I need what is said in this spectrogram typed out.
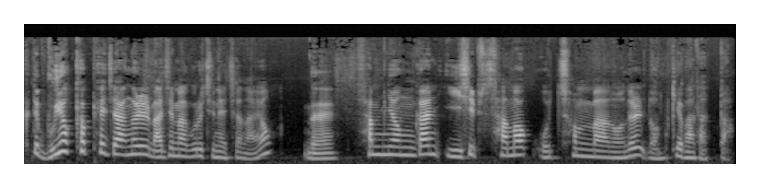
근데 무역협회장을 마지막으로 지냈잖아요. 네. 3년간 23억 5천만 원을 넘게 받았다.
